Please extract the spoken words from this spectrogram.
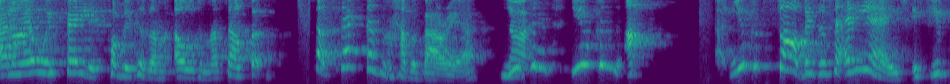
and I always say this probably because I'm older myself, but success doesn't have a barrier. No. You can, you can you can start business at any age if you've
